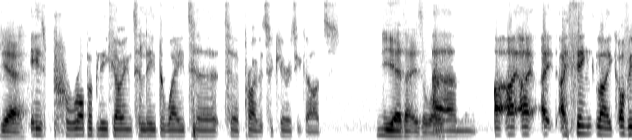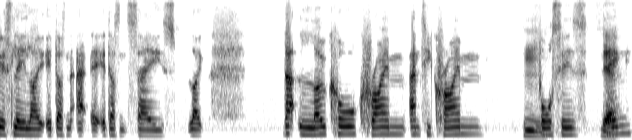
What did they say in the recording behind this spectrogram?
yeah, is probably going to lead the way to, to private security guards. yeah. That is a worry. Um, I, I, I, think like obviously like it doesn't it doesn't say like that local crime anti-crime Hmm. forces Yeah. thing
